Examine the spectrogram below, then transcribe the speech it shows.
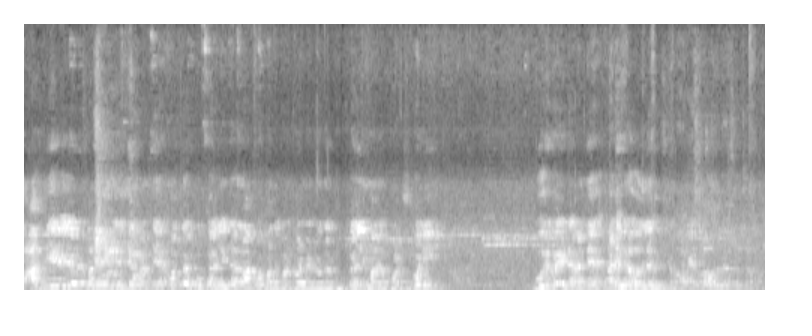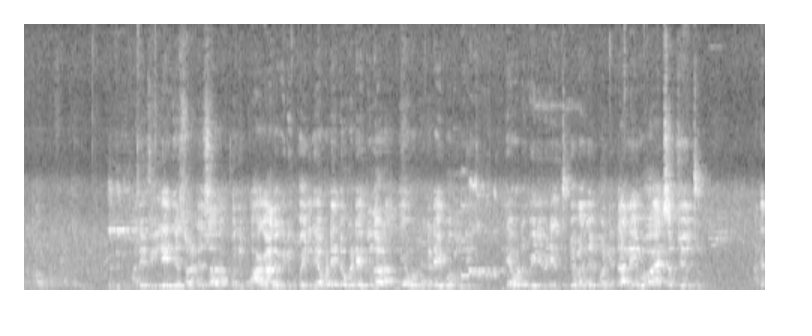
లాస్ట్ ఇయర్ మనం ఏం చేసామంటే మొత్తం కుక్కల్ని దాదాపు పదకొండు పన్నెండు వందల కుక్కల్ని మనం పట్టుకొని ఊరి బయట అంటే అడవిలో వదిలేసి వచ్చాం. అదే చేస్తారంటే సార్ కొన్ని భాగాలు విడిపోయి లేఅవుట్ అయితే ఒకటే అవుతుందా లేఅవుట్ ఒకటే అయిపోతుంది. లేఅవుట్ విడివిడి చూపించమని చెప్పండి దాన్ని యాక్సెప్ట్ చేయొచ్చు. అంటే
